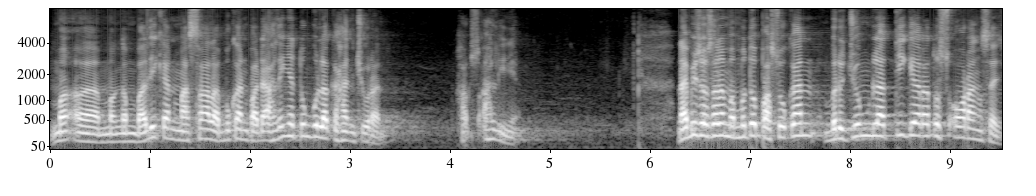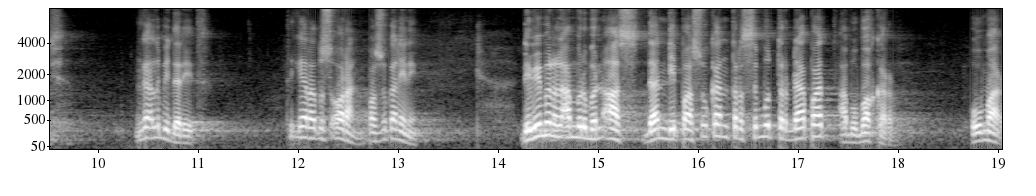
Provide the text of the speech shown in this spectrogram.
me, uh, mengembalikan masalah bukan pada ahlinya, tunggulah kehancuran. Harus ahlinya. Nabi SAW membentuk pasukan berjumlah 300 orang saja. Enggak lebih dari itu. 300 orang pasukan ini. Dipimpin oleh Amr bin As dan di pasukan tersebut terdapat Abu Bakar, Umar,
